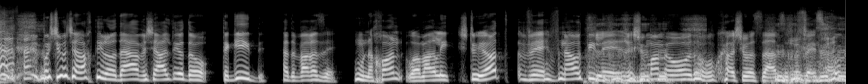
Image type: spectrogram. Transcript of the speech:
פשוט שלחתי לו הודעה ושאלתי אותו, תגיד, הדבר הזה, הוא נכון? הוא אמר לי, שטויות, והפנה אותי לרשומה מאוד ארוכה שהוא עשה זה בפייסבוק.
